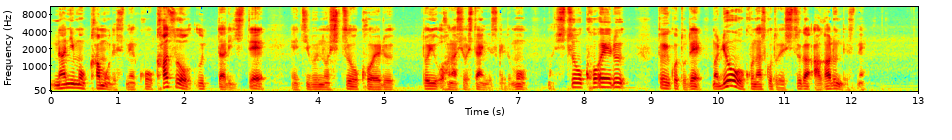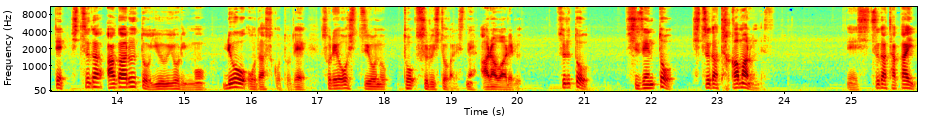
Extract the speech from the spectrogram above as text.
何もかもですねこう数を打ったりして、え自分の質を超えるというお話をしたいんですけれども、ま質を超えるということで、まあ、量をこなすことで質が上がるんですね。で質が上がるというよりも量を出すことでそれを必要のとする人がですね現れるすると自然と質が高まるんです。え質が高い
